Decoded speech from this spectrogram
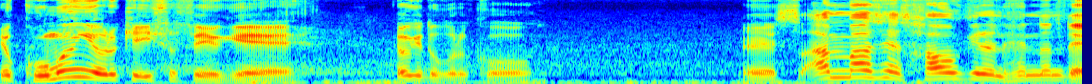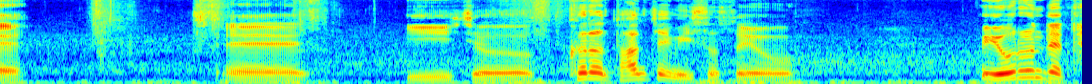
이 구멍이 이렇게 있었어요. 여기에 여기도 그렇고 예, 싼 맛에 사오기는 했는데 예, 이 저 그런 단점이 있었어요. 요런데 다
